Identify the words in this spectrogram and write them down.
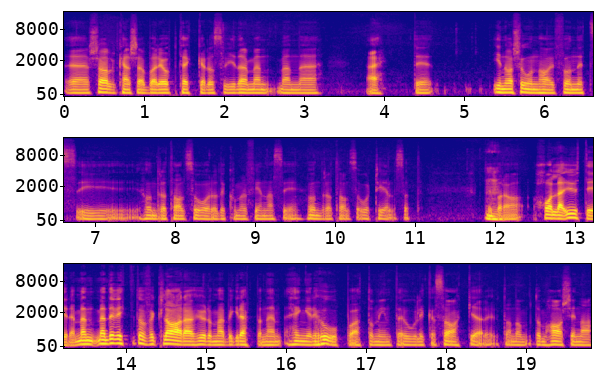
eh, själv kanske har börjat upptäcka det och så vidare men, men eh, nej, det, innovation har ju funnits i hundratals år och det kommer att finnas i hundratals år till. Så det är mm. bara att hålla ut i det. Men, men det är viktigt att förklara hur de här begreppen hänger ihop och att de inte är olika saker, utan de, de har sina...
